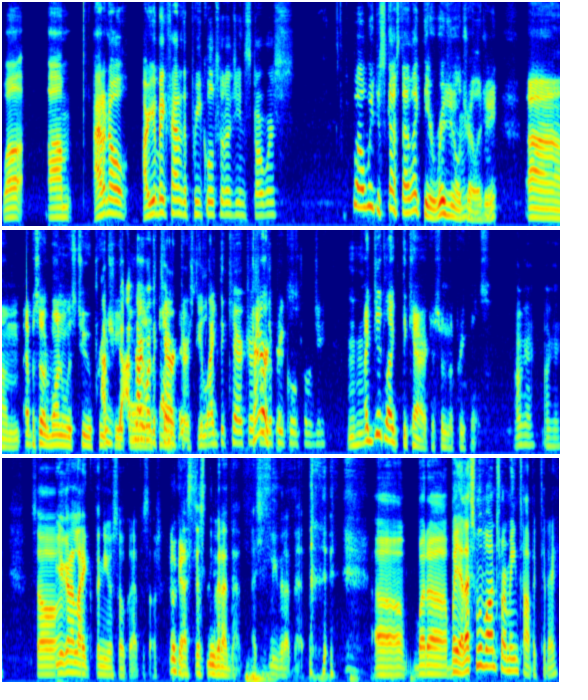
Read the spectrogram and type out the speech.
Well, um, I don't know. Are you a big fan of the prequel trilogy in Star Wars? Well, we discussed I like the original Mhm. trilogy. Um, episode one was too I'm, preachy. I'm talking about the politics. characters. Do you like the characters, Characters. from the prequel trilogy? Mm-hmm. I did like the characters from the prequels. Okay, okay. So you're gonna like the new Ahsoka episode. Okay. Let's just leave it at that. Let's just leave it at that. um, but uh, but yeah, let's move on to our main topic today.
